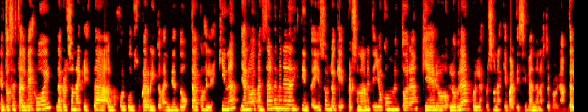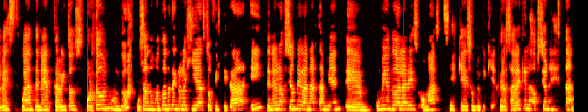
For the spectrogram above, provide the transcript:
Entonces tal vez hoy la persona que está a lo mejor con su carrito vendiendo tacos en la esquina ya no va a pensar de manera distinta y eso es lo que personalmente yo como mentora quiero lograr con las personas que participan de nuestro programa. Tal vez puedan tener carritos por todo el mundo usando un montón de tecnología sofisticada y tener la opción de ganar también eh, un millón de dólares o más si es que eso es lo que quieren. Pero saber que las opciones están,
